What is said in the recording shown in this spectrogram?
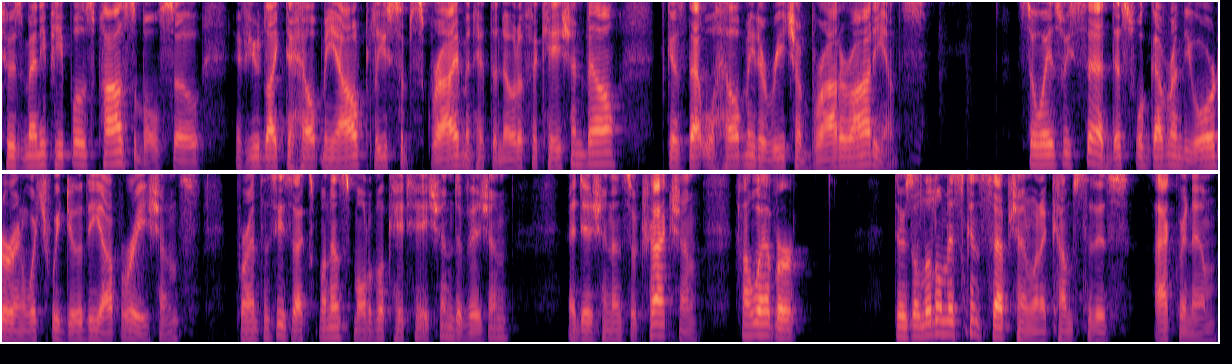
to as many people as possible. So if you'd like to help me out, please subscribe and hit the notification bell because that will help me to reach a broader audience. So as we said, this will govern the order in which we do the operations, parentheses, exponents, multiplication, division, addition, and subtraction. However, there's a little misconception when it comes to this acronym.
